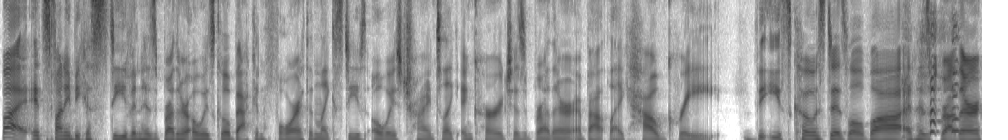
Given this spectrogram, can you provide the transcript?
but it's funny because Steve and his brother always go back and forth, and like Steve's always trying to like encourage his brother about like how great the East Coast is, blah, blah, blah. And his brother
